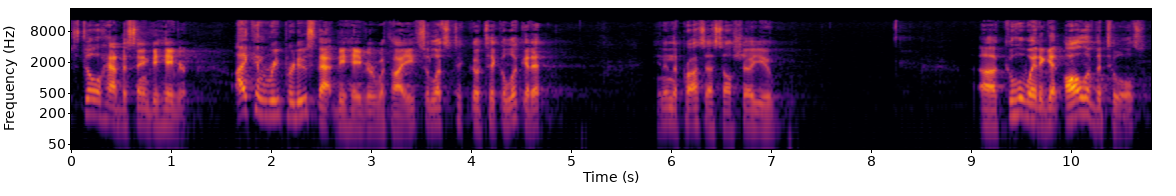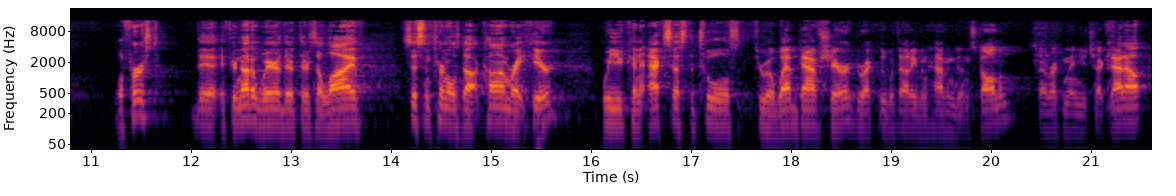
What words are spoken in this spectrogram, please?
still had the same behavior. I can reproduce that behavior with IE, so let's go take a look at it. And in the process, I'll show you a cool way to get all of the tools. Well, first, the, if you're not aware, there, there's a live sysinternals.com right here where you can access the tools through a web WebDAV share directly without even having to install them. So I recommend you check that out.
